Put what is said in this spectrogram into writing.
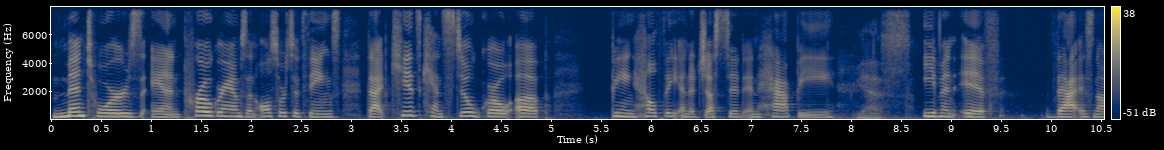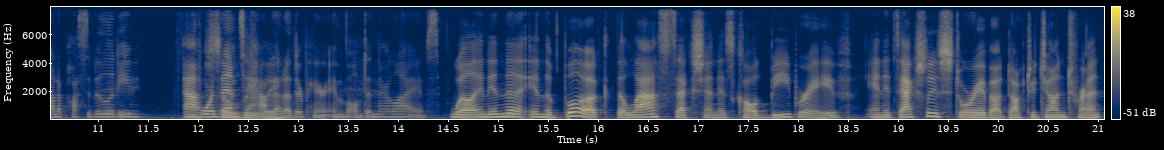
mentors and programs and all sorts of things that kids can still grow up being healthy and adjusted and happy, Yes. even if that is not a possibility for them to have that other parent involved in their lives. Well, and in the in the book, the last section is called "Be Brave," and it's actually a story about Dr. John Trent,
